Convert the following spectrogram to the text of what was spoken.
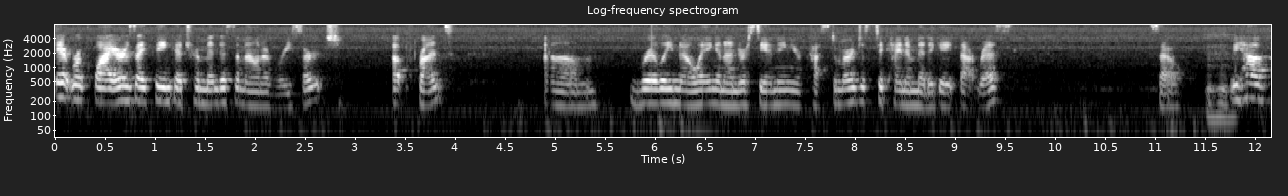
it requires, I think, a tremendous amount of research up front, um, really knowing and understanding your customer just to kind of mitigate that risk. So mm-hmm. we have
